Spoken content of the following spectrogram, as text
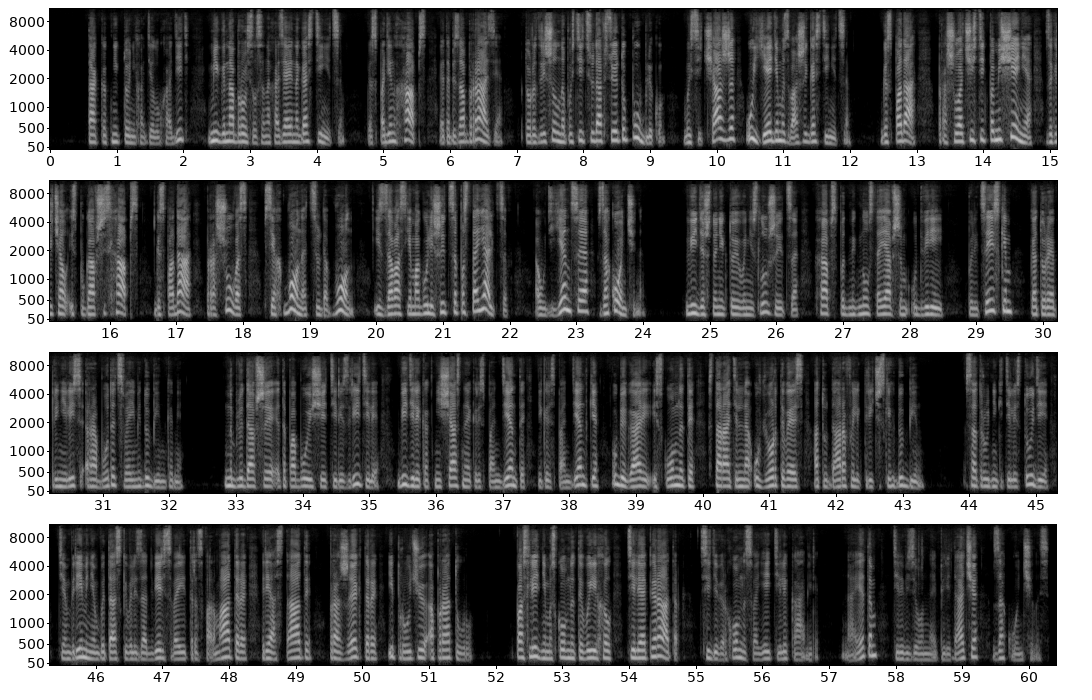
Так как никто не хотел уходить, Мига набросился на хозяина гостиницы. «Господин Хабс, это безобразие! Кто разрешил напустить сюда всю эту публику? Мы сейчас же уедем из вашей гостиницы». «Господа, прошу очистить помещение!» — закричал, испугавшись Хабс. «Господа, прошу вас, всех вон отсюда, вон! Из-за вас я могу лишиться постояльцев!» Аудиенция закончена. Видя, что никто его не слушается, Хабс подмигнул стоявшим у дверей полицейским, которые принялись работать своими дубинками. Наблюдавшие это побоище телезрители видели, как несчастные корреспонденты и корреспондентки убегали из комнаты, старательно увертываясь от ударов электрических дубин. Сотрудники телестудии тем временем вытаскивали за дверь свои трансформаторы, реостаты, прожекторы и прочую аппаратуру. Последним из комнаты выехал телеоператор, сидя верхом на своей телекамере. На этом телевизионная передача закончилась.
